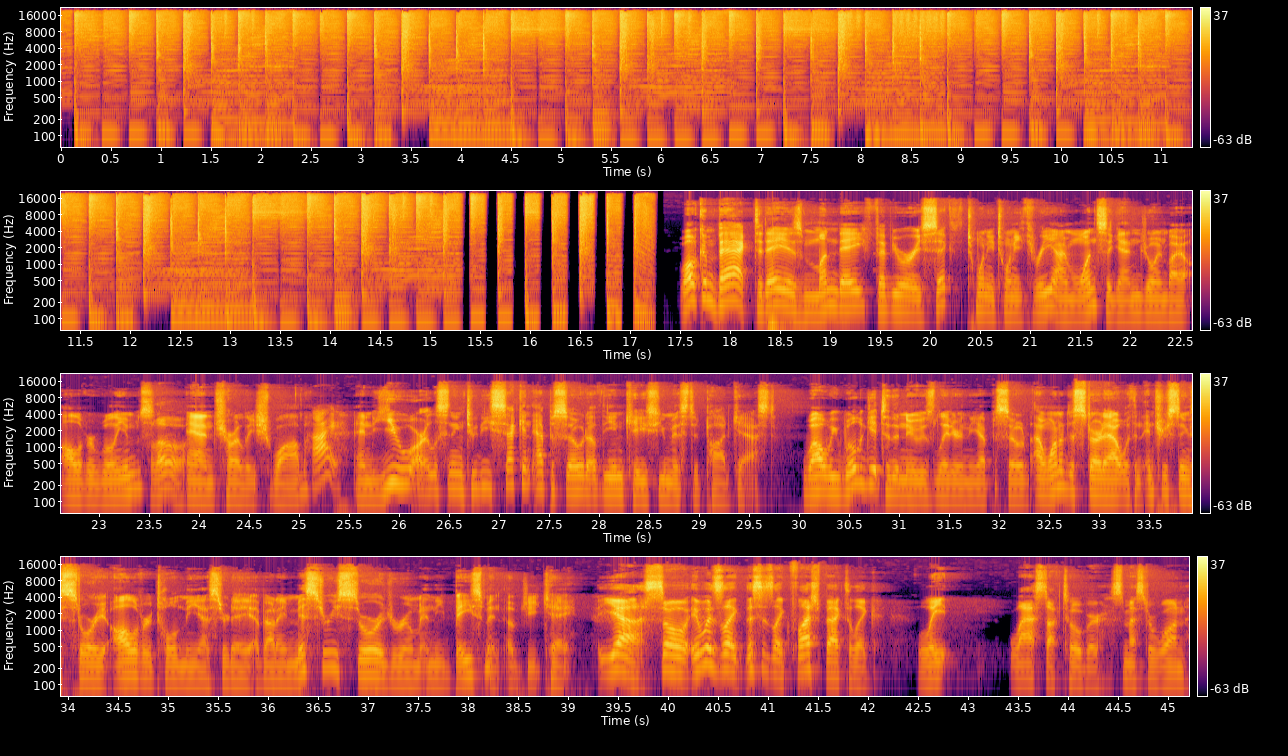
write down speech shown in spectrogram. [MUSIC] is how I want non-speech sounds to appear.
Welcome back. Today is Monday, February 6th, 2023. I'm once again joined by Oliver Williams Hello. and Charlie Schwab. Hi. And you are listening to the second episode of the In Case You Missed It podcast. While we will get to the news later in the episode, I wanted to start out with an interesting story Oliver told me yesterday about a mystery storage room in the basement of GK. Yeah, so it was like this is like flashback to like late last October, semester one.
